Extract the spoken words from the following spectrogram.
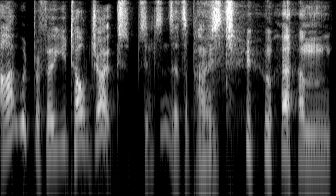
I would prefer you told jokes, Simpsons, as opposed to, um,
